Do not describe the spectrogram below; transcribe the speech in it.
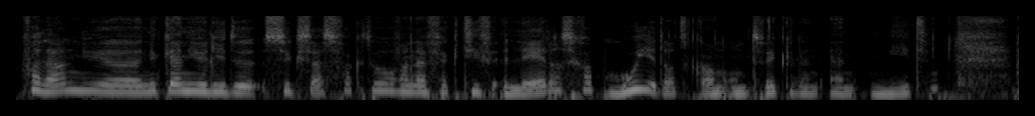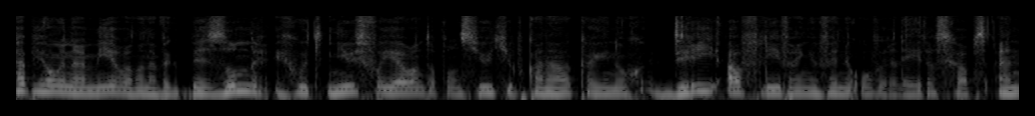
Voilà, nu, eh, nu kennen jullie de succesfactoren van effectief leiderschap, hoe je dat kan ontwikkelen en meten. Heb je honger naar meer, dan heb ik bijzonder goed nieuws voor jou, want op ons YouTube-kanaal kan je nog drie afleveringen vinden over leiderschaps- en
